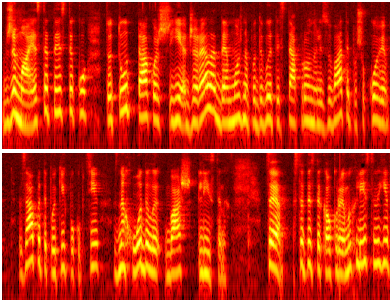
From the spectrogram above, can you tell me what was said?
вже має статистику, то тут також є джерела, де можна подивитись та проаналізувати пошукові запити, по яких покупці знаходили ваш лістинг. Це статистика окремих лістингів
